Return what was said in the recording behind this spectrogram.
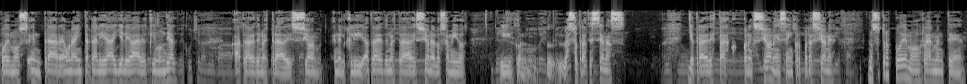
podemos entrar a una internalidad y elevar el clima mundial a través de nuestra adhesión en el CLI, a través de nuestra adhesión a los amigos y con las otras decenas y a través de estas conexiones e incorporaciones, nosotros podemos realmente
